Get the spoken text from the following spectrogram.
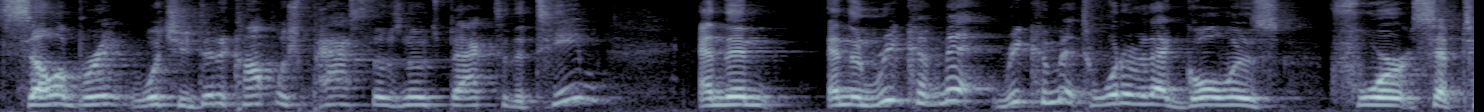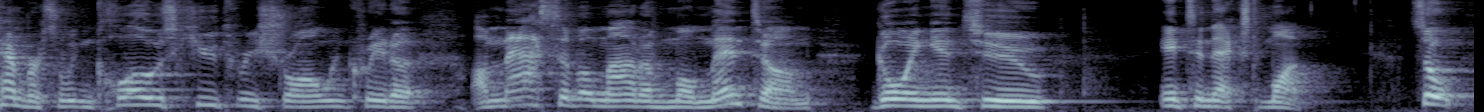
celebrate what you did accomplish, pass those notes back to the team, and then and then recommit, recommit to whatever that goal is for September so we can close Q3 strong. We can create a, a massive amount of momentum going into, into next month. So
